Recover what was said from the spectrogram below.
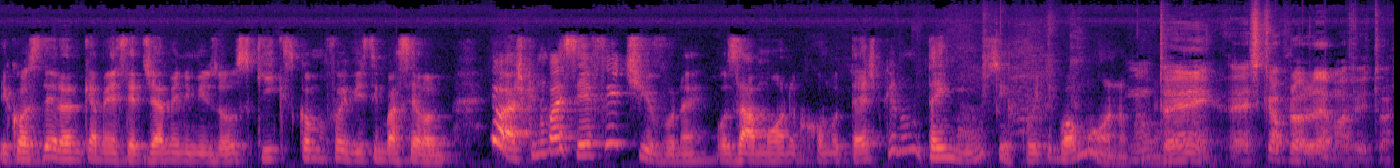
e considerando que a Mercedes já minimizou os kicks, como foi visto em Barcelona. Eu acho que não vai ser efetivo, né? Usar Mônaco como teste, porque não tem um circuito igual Mônaco. Não né? tem. Esse é o problema, Vitor.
